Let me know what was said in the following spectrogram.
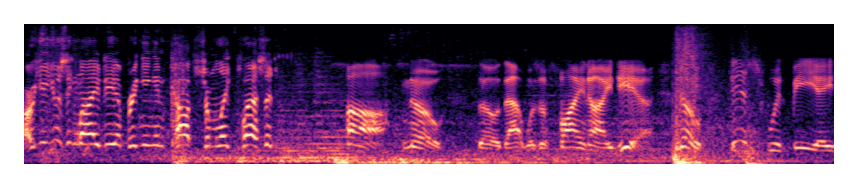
Are you using my idea of bringing in cops from Lake Placid? Ah, no. Though that was a fine idea. No, this would be a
